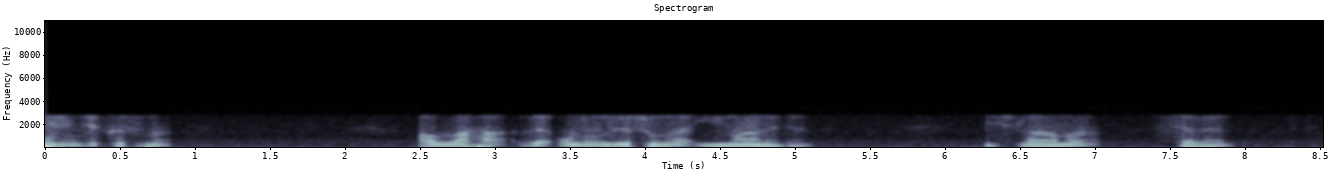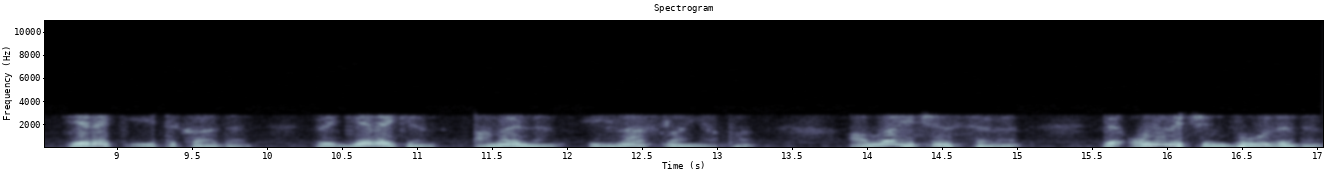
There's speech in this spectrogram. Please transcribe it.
Birinci kısmı Allah'a ve onun Resulüne iman eden, İslam'ı seven, gerek itikaden ve gereken amellen, ihlasla yapan, Allah için seven ve onun için buğz eden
